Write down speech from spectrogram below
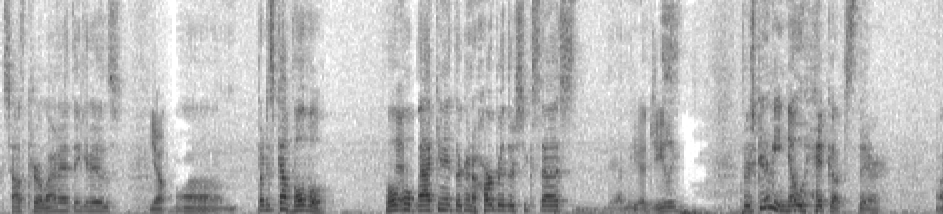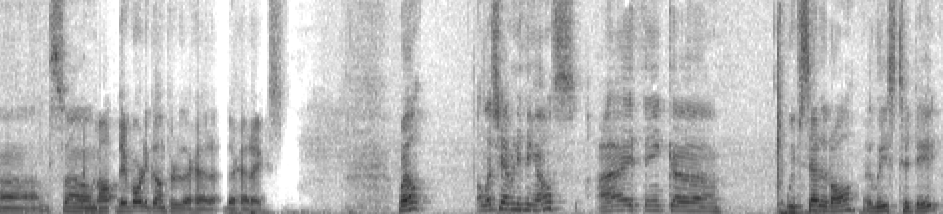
South Carolina, I think it is. Yep. Um, but it's got Volvo, Volvo Yeah. backing it. They're going to harbor their success. I mean, Yeah, Geely. There's going to be no hiccups there. Um, so Well, They've already gone through their head their headaches. Well, unless you have anything else, I think uh, we've said it all, at least to date.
